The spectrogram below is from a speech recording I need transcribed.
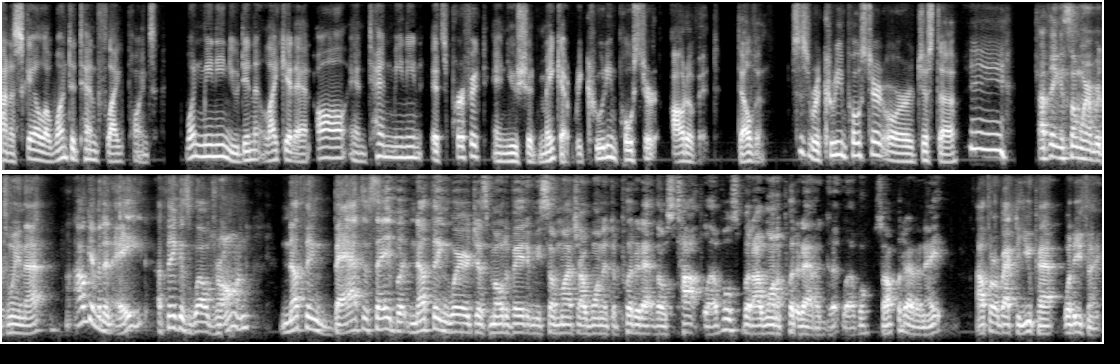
on a scale of 1 to 10 flag points. 1 meaning you didn't like it at all, and 10 meaning it's perfect and you should make a recruiting poster out of it. Delvin, is this a recruiting poster or just a eh? I think it's somewhere in between that. I'll give it an eight. I think it's well drawn. Nothing bad to say, but nothing where it just motivated me so much. I wanted to put it at those top levels, but I want to put it at a good level. So I'll put it at an eight. I'll throw it back to you, Pat. What do you think?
